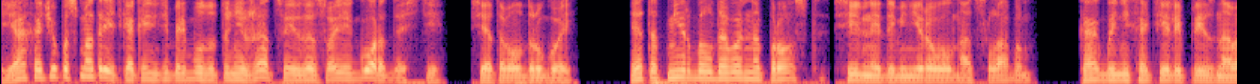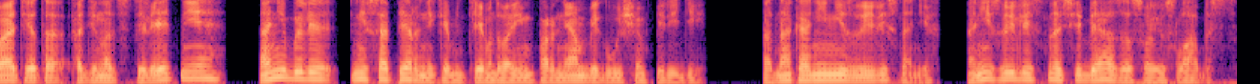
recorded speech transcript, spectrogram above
«Я хочу посмотреть, как они теперь будут унижаться из-за своей гордости», — сетовал другой. Этот мир был довольно прост, сильный доминировал над слабым, как бы ни хотели признавать это одиннадцатилетние, они были не соперниками тем двоим парням, бегущим впереди. Однако они не злились на них, они злились на себя за свою слабость.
